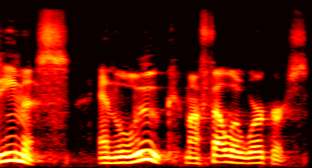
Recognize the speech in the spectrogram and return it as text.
Demas and Luke, my fellow workers.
